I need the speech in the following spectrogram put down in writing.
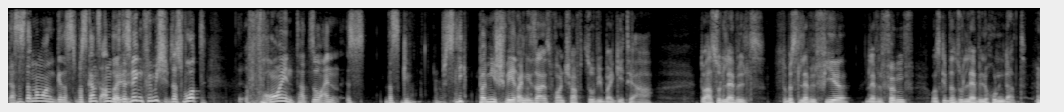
das ist dann nochmal das was ganz anderes. Weil- Deswegen für mich das Wort Freund hat so ein, ist, das, es liegt bei mir schwerer. Bei Nisa ist Freundschaft so wie bei GTA. Du hast so Levels. Du bist Level 4, Level 5 und es gibt dann so Level 100. Ja.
